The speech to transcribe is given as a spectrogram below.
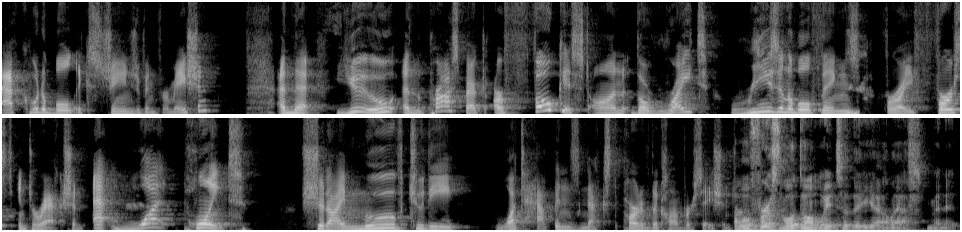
equitable exchange of information and that you and the prospect are focused on the right reasonable things for a first interaction. At what point should I move to the what happens next part of the conversation? Well, first of all, don't wait to the uh, last minute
